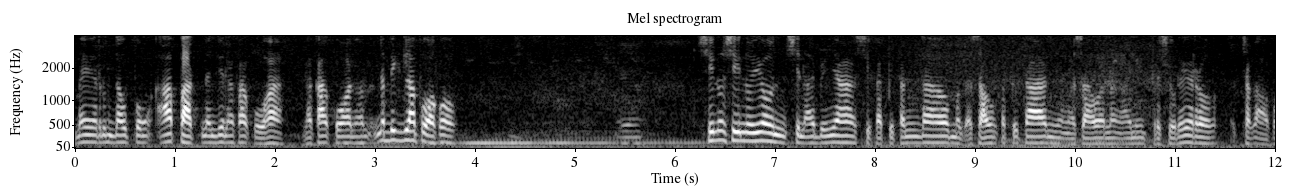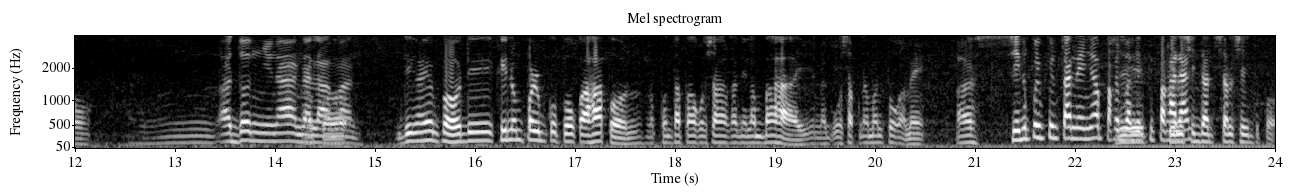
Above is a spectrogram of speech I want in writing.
mayroon daw pong apat na hindi nakakuha. Nakakuha na, nabigla po ako. Sino-sino yon? Sinabi niya, si kapitan daw, mag-asawang kapitan, yung asawa ng aming presurero, at saka ako. Hmm, ah, doon nyo na nalaman. Hindi ngayon po, di kinonfirm ko po kahapon, napunta pa ako sa kanilang bahay, nag-usap naman po kami. Ah, sino po yung pinunta ninyo? Pakibagay po yung pangalan? Felicidad Salcedo po.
